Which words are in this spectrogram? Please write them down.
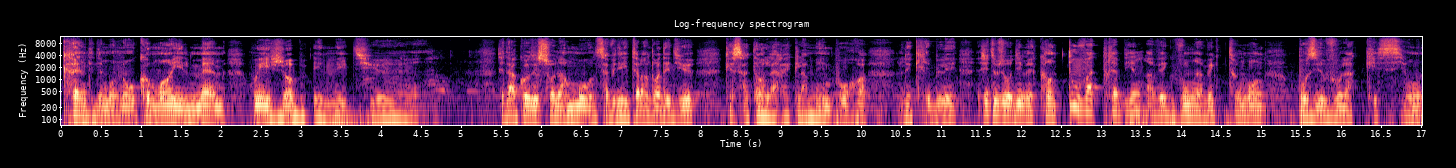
crainte de mon nom, comment il m'aime. Oui, Job aimait Dieu. C'est à cause de son amour, de sa fidélité à l'endroit de Dieu que Satan l'a réclamé pour l'écribler. J'ai toujours dit, mais quand tout va très bien avec vous, avec tout le monde, posez-vous la question.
